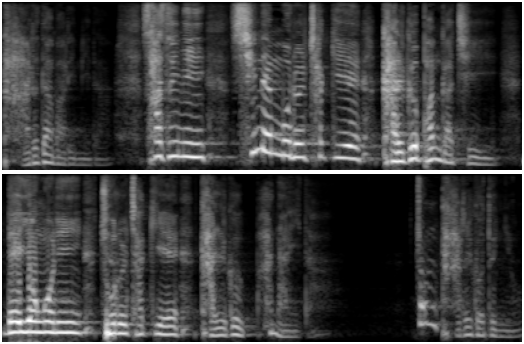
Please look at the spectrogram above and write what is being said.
다르다 말입니다. 사슴이 시냇물을 찾기에 갈급한 같이 내 영혼이 조를 찾기에 갈급하나이다. 좀 다르거든요.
